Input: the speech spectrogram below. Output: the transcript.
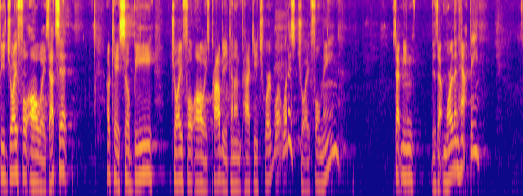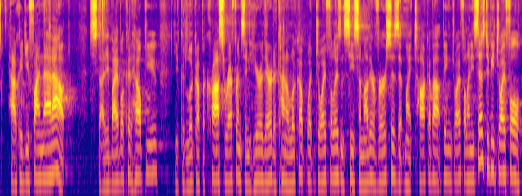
Be joyful always. That's it. Okay, so be joyful always. Probably you can unpack each word. What, what does joyful mean? Does that mean, is that more than happy? How could you find that out? Study Bible could help you. You could look up a cross reference in here or there to kind of look up what joyful is and see some other verses that might talk about being joyful. And he says to be joyful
